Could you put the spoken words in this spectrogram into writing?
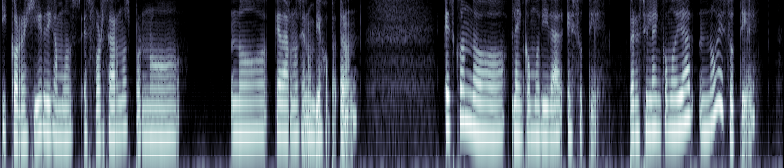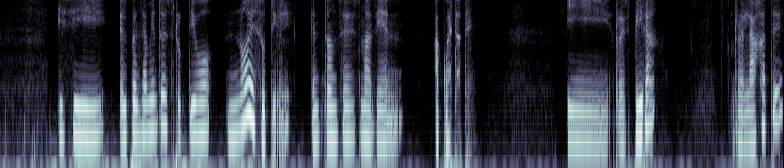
y corregir, digamos, esforzarnos por no, no quedarnos en un viejo patrón, es cuando la incomodidad es sutil. Pero si la incomodidad no es sutil, y si el pensamiento destructivo no es sutil, entonces más bien acuéstate y respira, relájate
